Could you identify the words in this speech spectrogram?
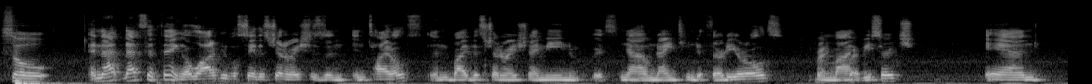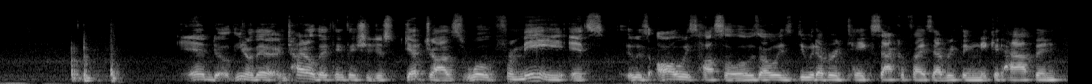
So, and that that's the thing. A lot of people say this generation is entitled, and by this generation, I mean it's now 19 to 30 year olds from right, my right. research, and and you know they're entitled. They think they should just get jobs. Well, for me, it's it was always hustle. It was always do whatever it takes, sacrifice everything, make it happen.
